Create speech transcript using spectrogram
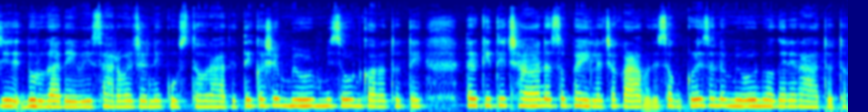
जे दुर्गादेवी सार्वजनिक उत्सव राहते ते कसे मिळून मिसळून करत होते. तर किती छान असं पहिल्याच्या काळामध्ये सगळेजण मिळून वगैरे राहत होतं.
